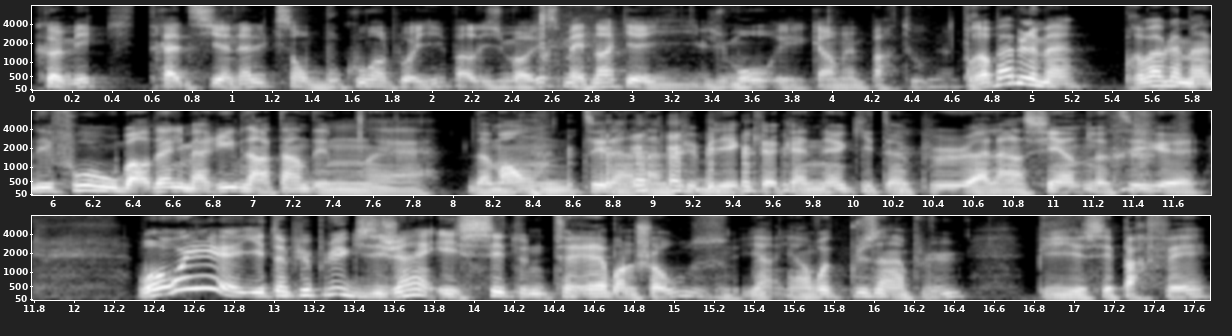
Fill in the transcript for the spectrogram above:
comiques traditionnels qui sont beaucoup employés par les humoristes maintenant que l'humour est quand même partout? là? Probablement. Probablement. Des fois, au bordel, il m'arrive d'entendre des euh, de monde dans, dans le public, là, qu'il y en a qui est un peu à l'ancienne. euh. Oui, oui, il est un peu plus exigeant et c'est une très bonne chose. Il en, il en voit de plus en plus, puis c'est parfait.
